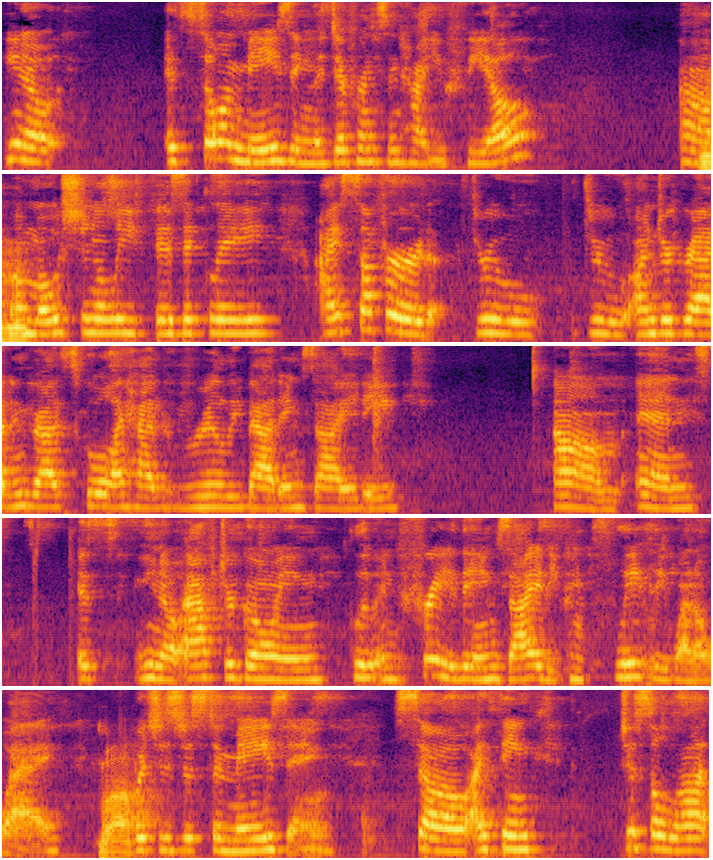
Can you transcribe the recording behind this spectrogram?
you know, it's so amazing the difference in how you feel, um, emotionally, physically. I suffered through through undergrad and grad school. I had really bad anxiety, um, and it's you know after going gluten free, the anxiety completely went away Wow. which is just amazing. So I think just a lot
